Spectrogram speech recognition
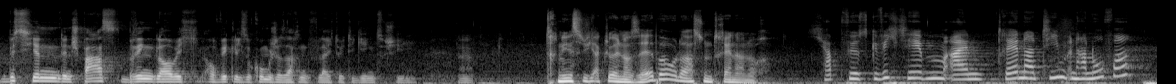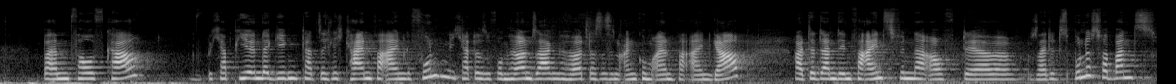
ein bisschen den Spaß bringen, glaube ich, auch wirklich so komische Sachen vielleicht durch die Gegend zu schieben. Ja. Trainierst du dich aktuell noch selber oder hast du einen Trainer noch? Ich habe fürs Gewichtheben ein Trainerteam in Hannover beim VfK. Ich habe hier in der Gegend tatsächlich keinen Verein gefunden. Ich hatte so vom Hörensagen gehört, dass es in Ankum einen Verein gab. Hatte dann den Vereinsfinder auf der Seite des Bundesverbands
